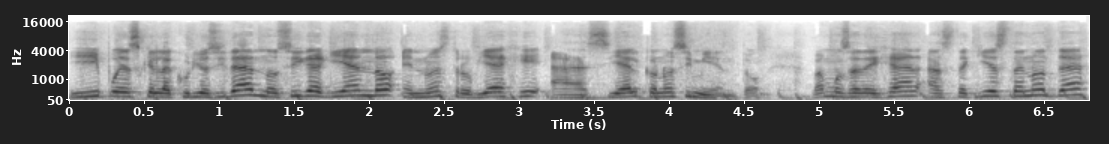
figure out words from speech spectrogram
Y pues que la curiosidad nos siga guiando en nuestro viaje hacia el conocimiento. Vamos a dejar hasta aquí esta nota.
